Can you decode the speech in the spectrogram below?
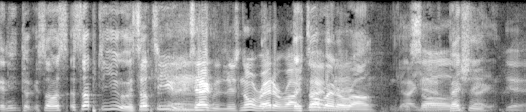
and he took it. So it's, it's up to you. it's up to you. Exactly. There's no right or wrong. There's no time, right or man. wrong, It's Yeah, all- especially Yeah.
